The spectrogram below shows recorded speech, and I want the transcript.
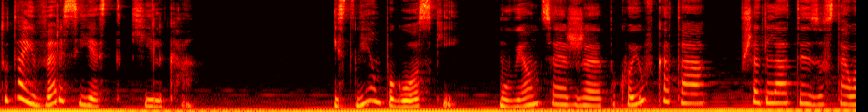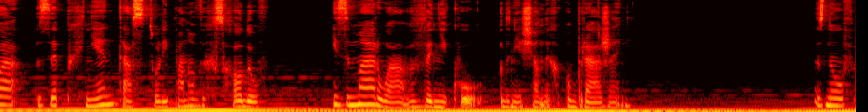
Tutaj wersji jest kilka. Istnieją pogłoski mówiące, że pokojówka ta przed laty została zepchnięta z tulipanowych schodów i zmarła w wyniku odniesionych obrażeń. Znów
